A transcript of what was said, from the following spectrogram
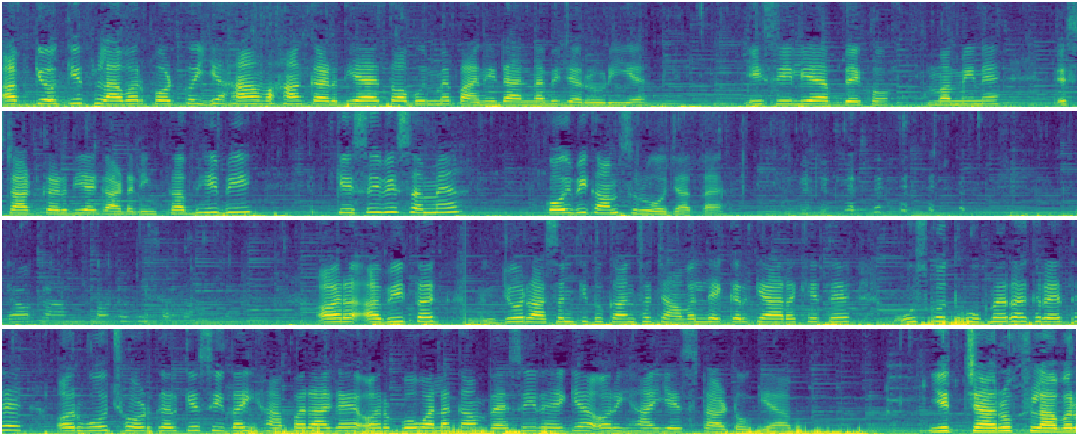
अब क्योंकि फ्लावर पॉट को यहाँ वहाँ कर दिया है तो अब उनमें पानी डालना भी ज़रूरी है। इसीलिए अब देखो मम्मी ने स्टार्ट कर दिया गार्डनिंग कभी भी किसी भी समय कोई भी काम शुरू हो जाता है। और अभी तक जो राशन की दुकान से चावल लेकर के आ रखे थे, उसको धूप में रख रहे थे और वो छोड़ करके सीधा यहाँ पर आ गए और वो वाला काम वैसे ही रह गया और यहाँ ये स्टार्ट हो गया अब। ये चारों फ्लावर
